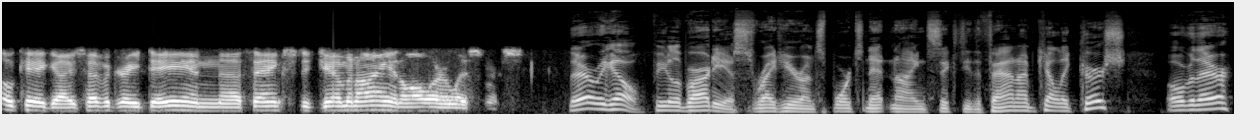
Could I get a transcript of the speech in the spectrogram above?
Okay, guys, have a great day, and uh, thanks to Gemini and all our listeners. There we go. Peter Loubardias right here on Sportsnet 960 The Fan. I'm Kelly Kirsch. Over there,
